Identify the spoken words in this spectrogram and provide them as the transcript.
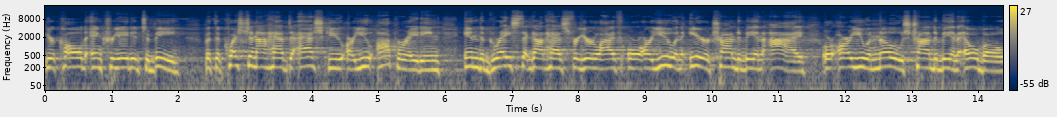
you're called and created to be. But the question I have to ask you are you operating in the grace that God has for your life, or are you an ear trying to be an eye, or are you a nose trying to be an elbow,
